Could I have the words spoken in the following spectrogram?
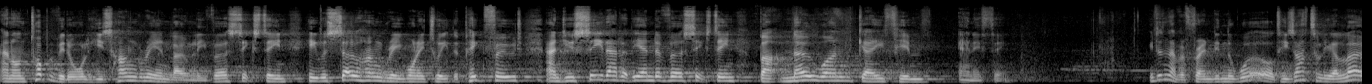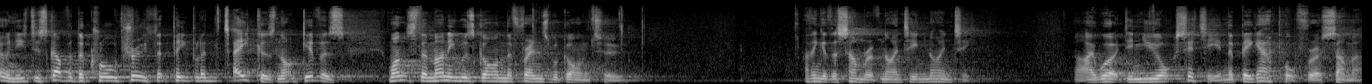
And on top of it all, he's hungry and lonely. Verse 16, he was so hungry he wanted to eat the pig food. And you see that at the end of verse 16, but no one gave him anything. He doesn't have a friend in the world. He's utterly alone. He's discovered the cruel truth that people are takers, not givers. Once the money was gone, the friends were gone too. I think of the summer of 1990. I worked in New York City in the Big Apple for a summer.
